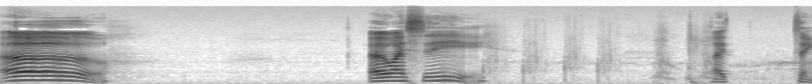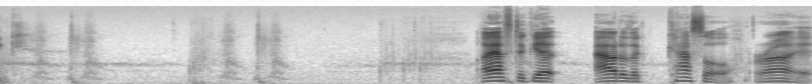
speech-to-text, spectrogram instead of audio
Oh! Oh, I see. I think. I have to get out of the castle. Right.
